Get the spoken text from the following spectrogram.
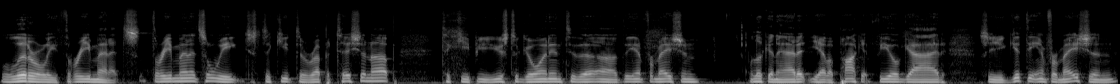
Literally three minutes, three minutes a week just to keep the repetition up, to keep you used to going into the, uh, the information, looking at it. You have a pocket field guide. So you get the information.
